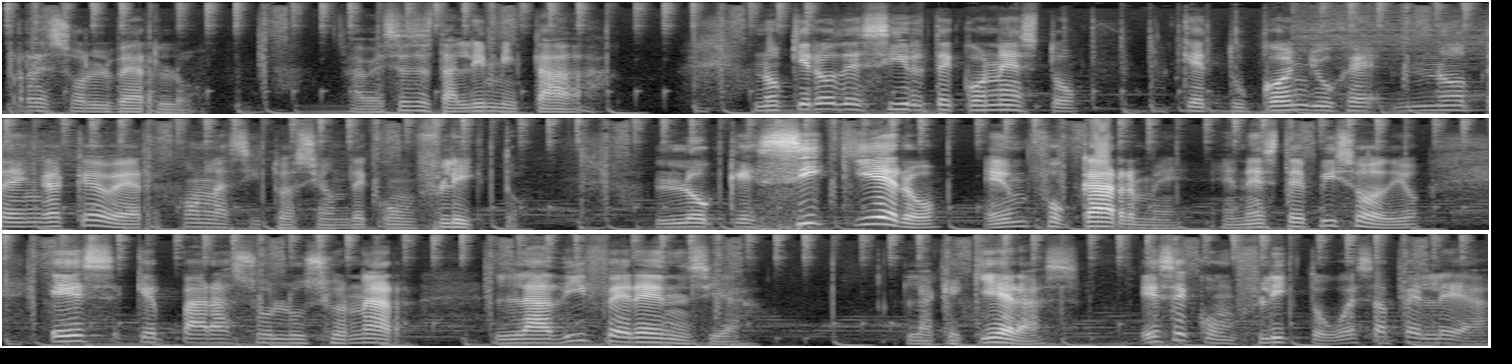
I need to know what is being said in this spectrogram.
resolverlo. A veces está limitada. No quiero decirte con esto que tu cónyuge no tenga que ver con la situación de conflicto. Lo que sí quiero enfocarme en este episodio es que para solucionar la diferencia, la que quieras, ese conflicto o esa pelea,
